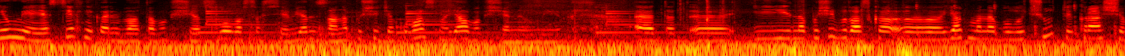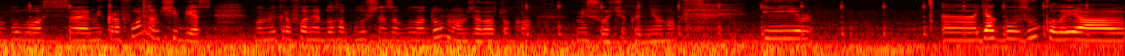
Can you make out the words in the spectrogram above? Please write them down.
Не вмію з техніка, ребята, вообще, от слова совсем. Я не знаю, напишіть, як у вас, але я вообще не вмію. Этот, е, і напишіть, будь ласка, е, як мене було чути, краще було з мікрофоном чи без. Бо мікрофон я благополучно забула вдома, взяла тільки мішочок від нього. І е, як був звук, коли я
